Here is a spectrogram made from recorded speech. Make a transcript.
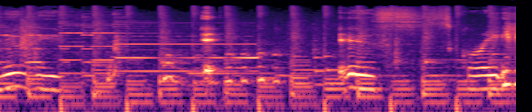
movie it is Scream.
